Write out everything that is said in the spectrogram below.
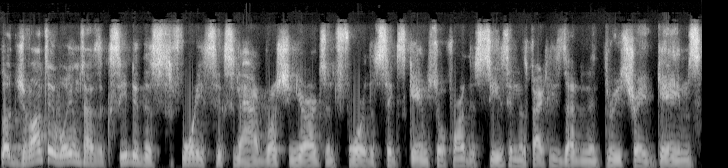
Look, Javonte Williams has exceeded this 46 and a half rushing yards in four of the six games so far this season. In fact, he's done it in three straight games,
